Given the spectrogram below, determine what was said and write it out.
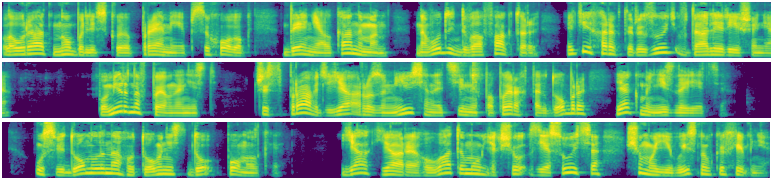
Лауреат Нобелівської премії психолог Деніел Канеман наводить два фактори, які характеризують вдалі рішення помірна впевненість, чи справді я розуміюся на цінних паперах так добре, як мені здається, усвідомлена готовність до помилки. Як я реагуватиму, якщо з'ясується, що мої висновки хибні?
